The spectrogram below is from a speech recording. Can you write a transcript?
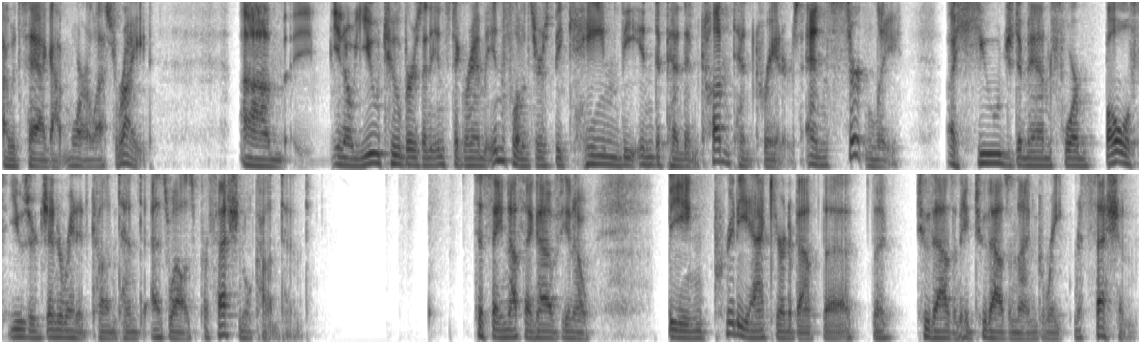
I would say I got more or less right. Um, you know, YouTubers and Instagram influencers became the independent content creators. And certainly a huge demand for both user generated content as well as professional content. To say nothing of, you know, being pretty accurate about the, the 2008 2009 Great Recession.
